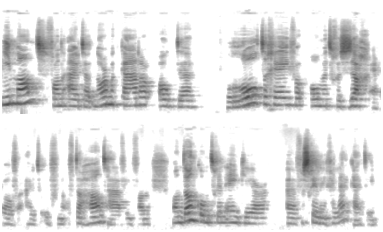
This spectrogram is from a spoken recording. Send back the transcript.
iemand vanuit dat normenkader ook de rol te geven om het gezag erover uit te oefenen of de handhaving van. Want dan komt er in één keer uh, verschil in gelijkheid in.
